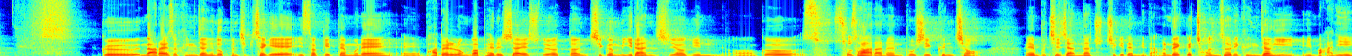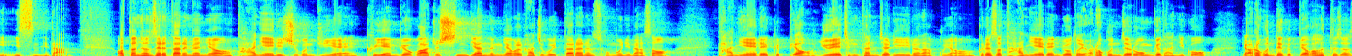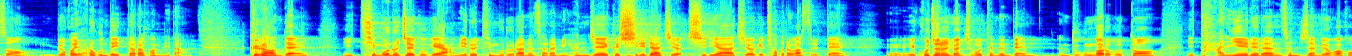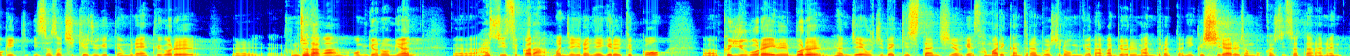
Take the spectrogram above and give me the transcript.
그 나라에서 굉장히 높은 직책에 있었기 때문에 바벨론과 페르시아의 수도였던 지금 이란 지역인 어, 그 수사라는 도시 근처 에 묻히지 않나 추측이 됩니다. 그런데 그 전설이 굉장히 많이 있습니다. 어떤 전설에 따르면요, 다니엘이 죽은 뒤에 그의 묘가 아주 신비한 능력을 가지고 있다라는 소문이 나서 다니엘의 그 뼈, 유해 쟁탄절이 일어났고요. 그래서 다니엘의 묘도 여러 군데로 옮겨 다니고 여러 군데 그 뼈가 흩어져서 묘가 여러 군데 있다라고 합니다. 그 가운데 이 티무르 제국의 아미르 티무르라는 사람이 현재 그 시리아 지역, 시리아 지역에 쳐들어갔을 때 예, 고전을 면치 못했는데 누군가로부터 이 다니엘이라는 선지자 묘가 거기 있어서 지켜주기 때문에 그거를 어, 훔쳐다가 옮겨놓으면 어, 할수 있을 거다. 먼저 이런 얘기를 듣고 어, 그 유골의 일부를 현재 우즈베키스탄 지역의 사마리칸트라는 도시로 옮겨다가 묘를 만들었더니 그 시리아를 정복할 수 있었다라는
